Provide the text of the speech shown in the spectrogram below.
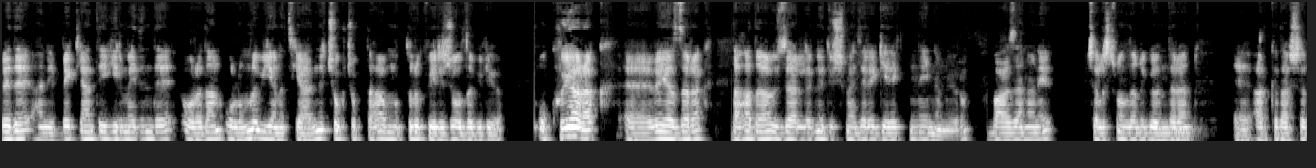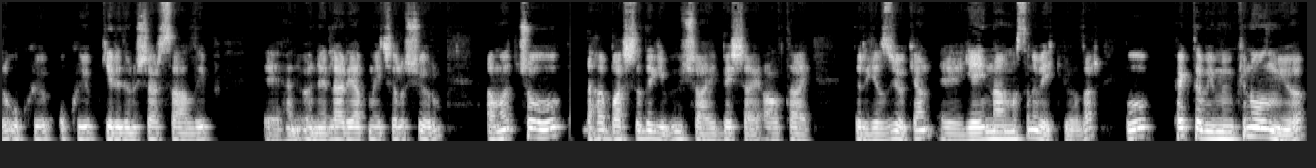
ve de hani beklentiye girmediğinde oradan olumlu bir yanıt geldiğinde çok çok daha mutluluk verici olabiliyor. Okuyarak e, ve yazarak daha daha üzerlerine düşmeleri gerektiğine inanıyorum. Bazen hani çalışmalarını gönderen e, arkadaşları oku, okuyup geri dönüşler sağlayıp e, hani öneriler yapmaya çalışıyorum. Ama çoğu daha başladığı gibi 3 ay, 5 ay, 6 aydır yazıyorken e, yayınlanmasını bekliyorlar. Bu pek tabii mümkün olmuyor.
